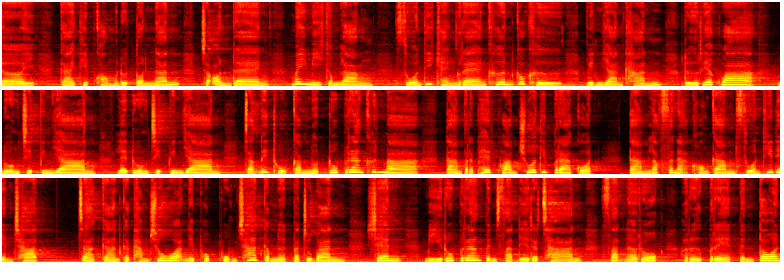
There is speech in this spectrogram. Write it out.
เลย กายทิพย์ของมนุษย์ตนนั้นจะอ่อนแรง ไม่มีกำลัง ส่วนที่แข็งแรงขึ้นก็คือ วิญญาณขัน หรือเรียกว่า ดวงจิตวิญญาณ และดวงจิตวิญญาณจะได้ถูกกำหนดรูปร่างขึ้นมา ตามประเภทความชั่วที่ปรากฏ ตามลักษณะของกรรมส่วนที่เด่นชัด จากการกระทำชั่วในภพภูมิชาติกำเนิดปัจจุบัน เช่น มีรูปร่างเป็นสัตว์เดรัจฉาน สัตว์นรก หรือเปรตเป็นต้น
